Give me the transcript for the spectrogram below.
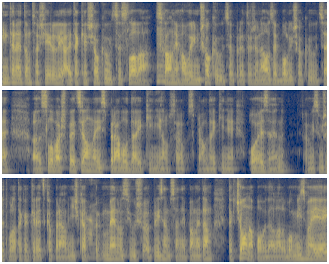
internetom sa šírili aj také šokujúce slova. Schválne uh-huh. hovorím šokujúce, pretože naozaj boli šokujúce. Uh, slova špeciálnej spravodajkyne, alebo spravodajkyne OSN, myslím, že to bola taká grécka právnička, ano. meno si už e, priznám sa nepamätám, tak čo ona povedala? Lebo my sme jej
